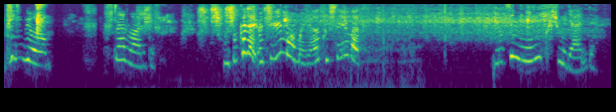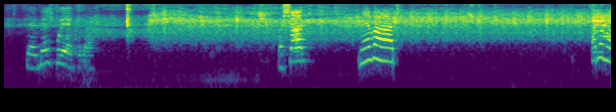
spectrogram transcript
Bilmiyorum. Kuşlar vardır. Bu kadar ötülür mü ama ya kuşlara bak. Yoksa benim kuş mu geldi? Gelmez buraya kadar. Hasan Ne var? Araba.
